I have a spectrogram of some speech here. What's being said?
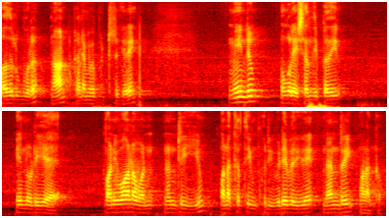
பதில் கூற நான் கடமைப்பட்டிருக்கிறேன். மீண்டும் உங்களை சந்திப்பதில் என்னுடைய பணிவான வன் நன்றியையும் வணக்கத்தையும் கூறி விடைபெறுகிறேன். நன்றி வணக்கம்.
